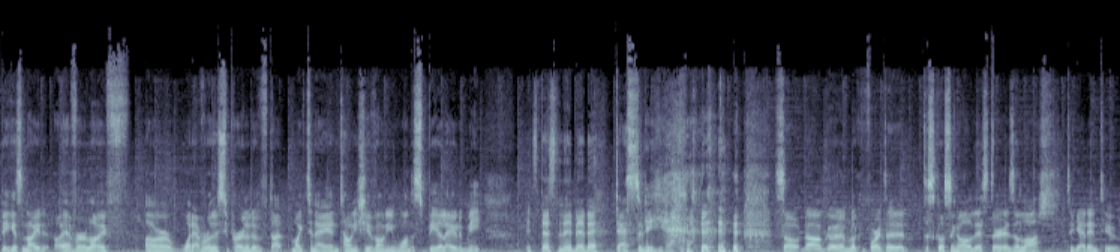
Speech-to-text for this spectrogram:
biggest night ever life, or whatever other superlative that Mike Tenay and Tony Schiavone want to spiel out of me. It's Destiny, baby. Destiny, yeah. so, no, I'm good. I'm looking forward to discussing all this. There is a lot to get into,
